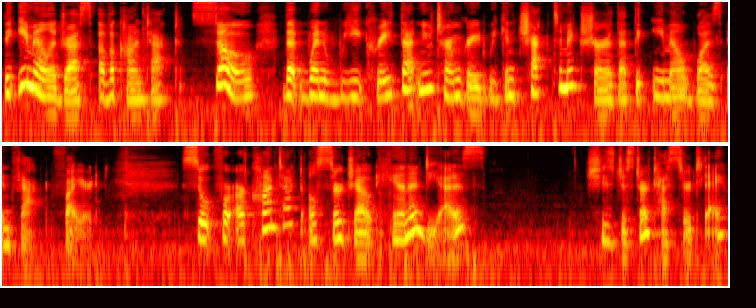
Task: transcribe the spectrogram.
the email address of a contact so that when we create that new term grade, we can check to make sure that the email was in fact fired. So for our contact, I'll search out Hannah Diaz. She's just our tester today.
